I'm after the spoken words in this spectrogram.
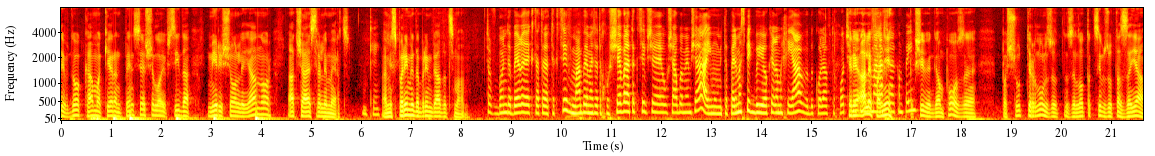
יבדוק כמה קרן פנסיה שלו הפסידה מ-1 לינואר עד 19 למרץ. אוקיי. המספרים מדברים בעד עצמם. טוב, בוא נדבר אה, קצת על התקציב. מה באמת אתה חושב על התקציב שאושר בממשלה? האם הוא מטפל מספיק ביוקר המחיה ובכל ההבטחות שניתנו במהלך אני, הקמפיין? תקשיבי, גם פה זה פשוט טרלול, זה, זה לא תקציב, זאת הזיה.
